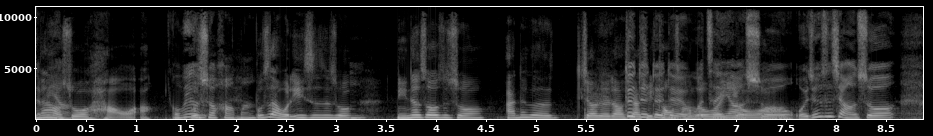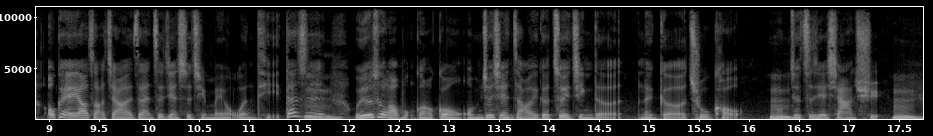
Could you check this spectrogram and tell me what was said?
那有说好啊？我没有说好吗？不是啊，我的意思是说，你那时候是说啊，那个交流道下去通常都会有啊。我就是想说，OK，要找加油站这件事情没有问题，但是我就说，老婆老公，我们就先找一个最近的那个出口。我们就直接下去，嗯，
